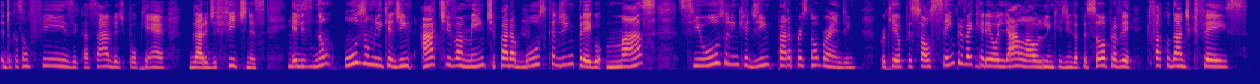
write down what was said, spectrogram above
educação física, sabe? Tipo, quem é da área de fitness, eles não usam o LinkedIn ativamente para busca de emprego, mas se usa o LinkedIn para personal branding. Porque o pessoal sempre vai querer olhar lá o LinkedIn da pessoa para ver que faculdade que fez,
